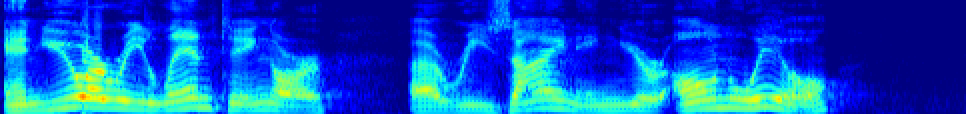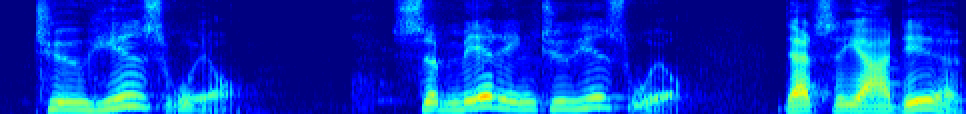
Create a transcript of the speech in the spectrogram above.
and you are relenting or uh, resigning your own will to His will, submitting to His will. That's the idea.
